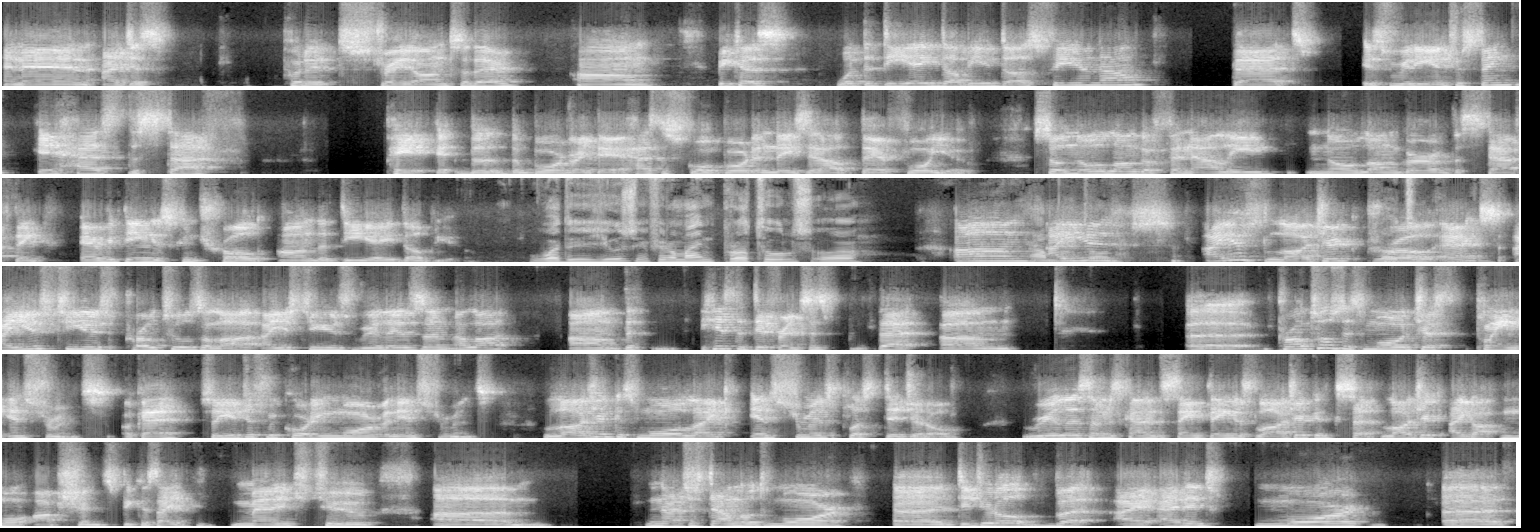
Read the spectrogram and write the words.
and then I just put it straight onto there. Um, because what the DAW does for you now that is really interesting, it has the staff pay the, the board right there. It has the scoreboard and lays it out there for you. So no longer finale, no longer the staff thing. Everything is controlled on the DAW. What do you use, if you don't mind, Pro Tools or? Um, I use I use Logic Pro Logic, X. Okay. I used to use Pro Tools a lot. I used to use Realism a lot. Um, the here's the difference is that um, uh, Pro Tools is more just plain instruments. Okay, so you're just recording more of an instrument. Logic is more like instruments plus digital realism is kind of the same thing as logic except logic i got more options because i managed to um, not just download more uh, digital but i added more uh,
